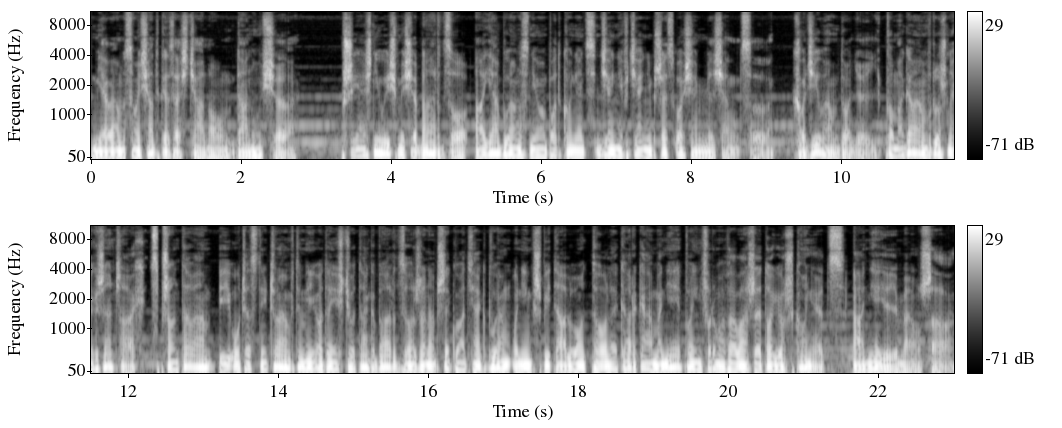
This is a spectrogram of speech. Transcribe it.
Miałam sąsiadkę za ścianą, Danusię. Przyjaźniłyśmy się bardzo, a ja byłam z nią pod koniec dzień w dzień przez 8 miesięcy. Chodziłam do niej, pomagałam w różnych rzeczach, sprzątałam i uczestniczyłam w tym jej odejściu tak bardzo, że na przykład jak byłam u niej w szpitalu, to lekarka mnie poinformowała, że to już koniec, a nie jej męża.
